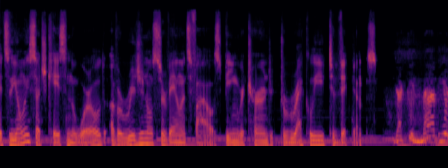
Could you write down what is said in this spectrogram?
It's the only such case in the world of original surveillance files being returned directly to victims. ya que nadie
